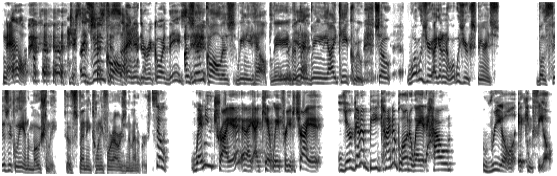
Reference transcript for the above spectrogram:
now. just, a Zoom just to call. sign in to record these. A Zoom call is we need help. Bring, Yeah. Bringing the IT crew. So, what was your? I got to know what was your experience, both physically and emotionally, of spending 24 hours in the metaverse. So when you try it, and I, I can't wait for you to try it, you're going to be kind of blown away at how real it can feel.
